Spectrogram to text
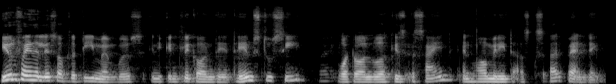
You'll find the list of the team members and you can click on their names to see what all work is assigned and how many tasks are pending.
